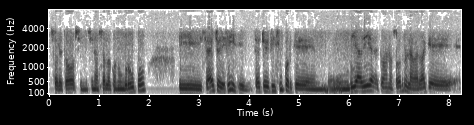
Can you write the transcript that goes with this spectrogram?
sobre todo sin, sin hacerlo con un grupo, y se ha hecho difícil, se ha hecho difícil porque en el día a día de todos nosotros la verdad que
